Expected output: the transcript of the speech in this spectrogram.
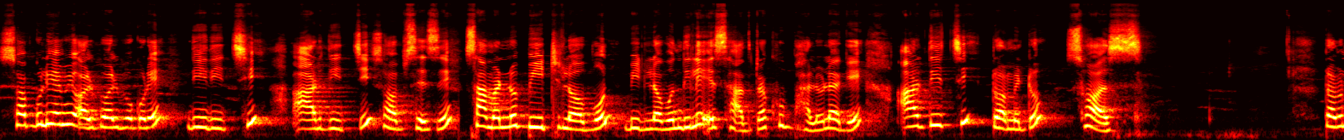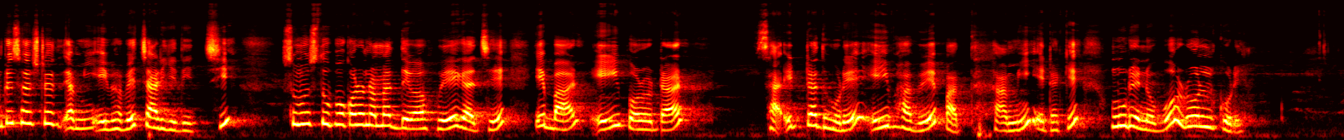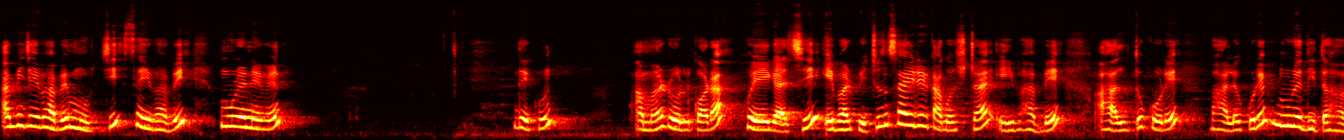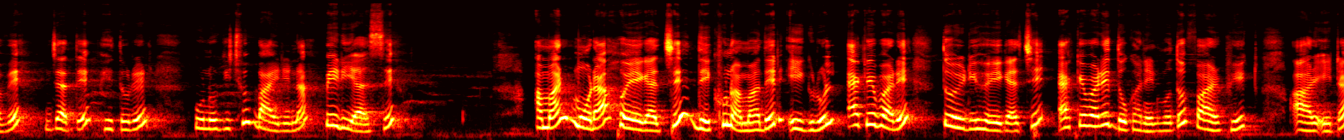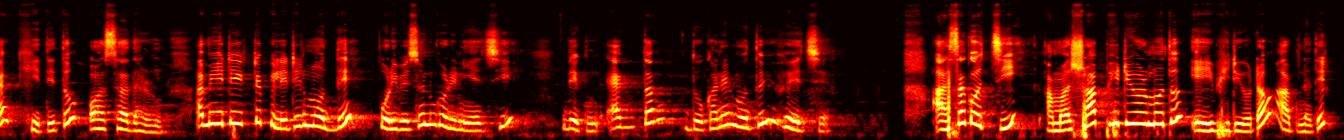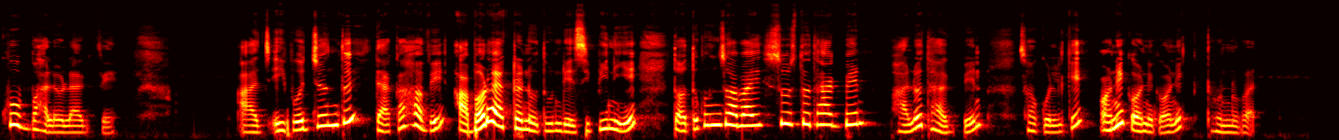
সবগুলি আমি অল্প অল্প করে দিয়ে দিচ্ছি আর দিচ্ছি সব শেষে সামান্য বিট লবণ। বিট লবণ দিলে এর স্বাদটা খুব ভালো লাগে। আর দিচ্ছি টমেটো সস। টমেটো সসটা আমি এইভাবে চাড়িয়ে দিচ্ছি। সমস্ত উপকরণ আমার দেওয়া হয়ে গেছে। এবার এই পরোটার সাইডটা ধরে এইভাবে পাত, আমি এটাকে মুড়ে নেব রোল করে। আমি যেভাবে মুড়ছি সেইভাবেই মুড়ে নেবেন। দেখুন, আমার রোল করা হয়ে গেছে। এবার পেছন সাইডের কাগজটা এইভাবে আলতো করে ভালো করে মুড়ে দিতে হবে, যাতে ভেতরের কোনো কিছু বাইরে না বেরিয়ে আসে। আমার মোড়া হয়ে গেছে। দেখুন আমাদের এগরোল একেবারে তৈরি হয়ে গেছে। একেবারে দোকানের মতো পারফেক্ট আর এটা খেতে তো অসাধারণ। আমি এটা একটা প্লেটের মধ্যে পরিবেশন করে নিয়েছি। দেখুন, একদম দোকানের মতোই হয়েছে। আশা করছি আমার সব ভিডিওর মতো এই ভিডিওটাও আপনাদের খুব ভালো লাগবে। আজ এই পর্যন্তই। দেখা হবে আবারও একটা নতুন রেসিপি নিয়ে। ততক্ষণ সবাই সুস্থ থাকবেন, ভালো থাকবেন। সকলকে অনেক অনেক অনেক ধন্যবাদ।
